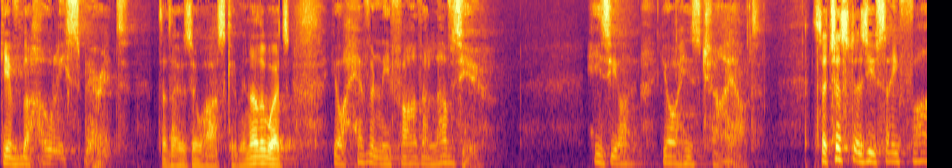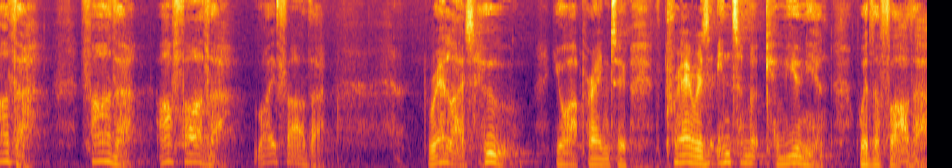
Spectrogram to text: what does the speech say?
give the Holy Spirit to those who ask him? In other words, your heavenly Father loves you. He's your, you're his child. So just as you say, Father, Father, our Father, my Father, realize who you are praying to. Prayer is intimate communion with the Father.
